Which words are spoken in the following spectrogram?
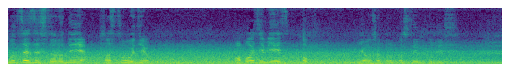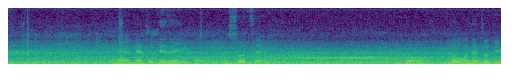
Ну це зі сторони фастфудів. А потім є. Оп, я вже пропустив кудись. Не, не туди заїхав. А що це? Знову, знову не туди.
